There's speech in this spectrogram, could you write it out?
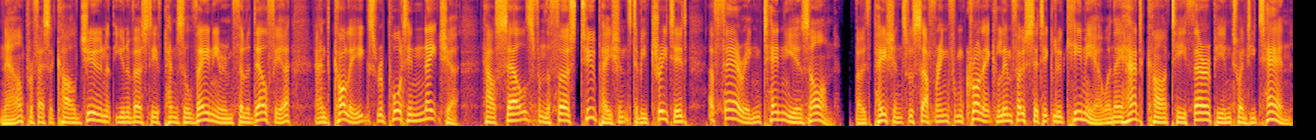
Now, Professor Carl June at the University of Pennsylvania in Philadelphia and colleagues report in Nature how cells from the first two patients to be treated are faring 10 years on. Both patients were suffering from chronic lymphocytic leukemia when they had CAR T therapy in 2010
